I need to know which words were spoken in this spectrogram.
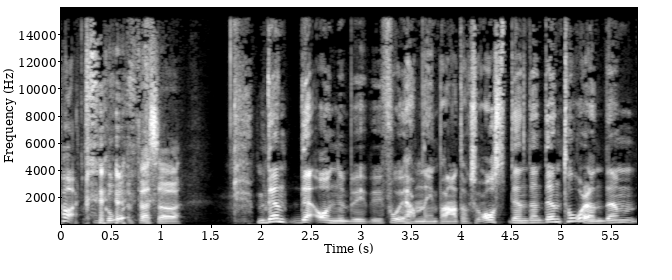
jag hört? Gå, alltså, Men den, den oh, nu, vi, vi får ju hamna in på annat också. Os, den, den, den tåren, den,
